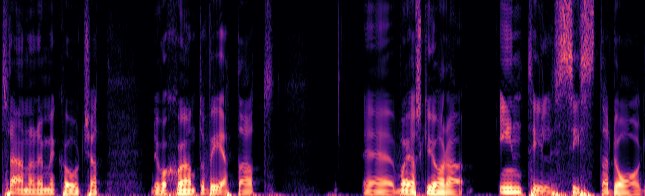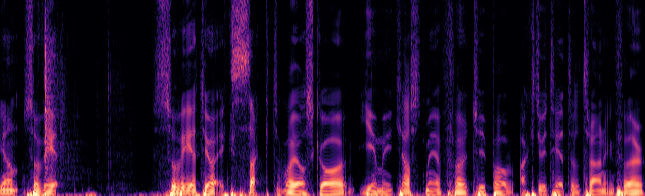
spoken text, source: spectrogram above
tränade med coach att det var skönt att veta att eh, vad jag ska göra in till sista dagen så vet, så vet jag exakt vad jag ska ge mig i kast med för typ av aktivitet eller träning för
